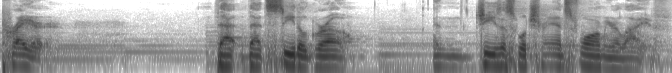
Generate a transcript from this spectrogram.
prayer, that, that seed will grow. And Jesus will transform your life.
